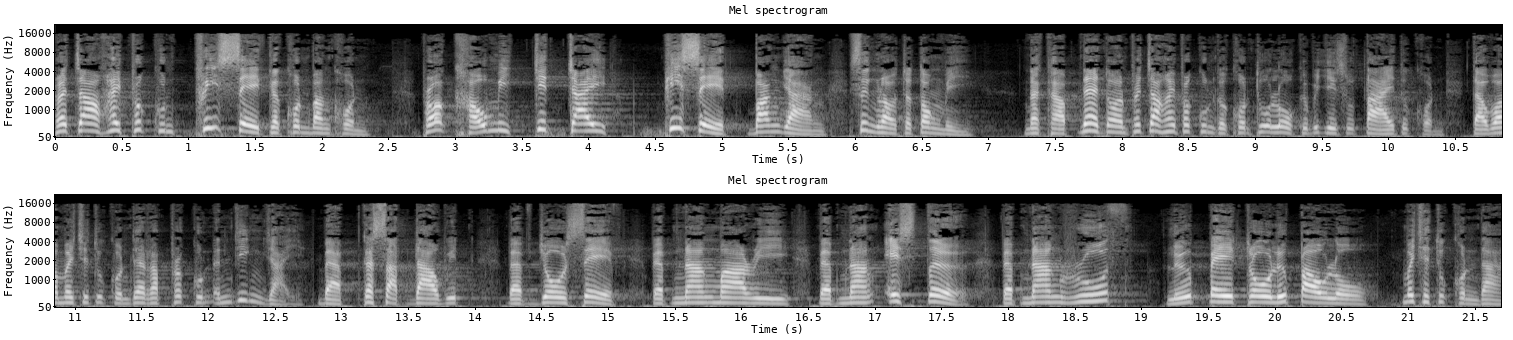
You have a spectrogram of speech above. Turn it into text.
พระเจ้าให้พระคุณพิเศษกับคนบางคน เพราะเขามีจิตใจพิเศษบางอย่าง ซึ่งเราจะต้องมี นะครับแน่นอนพระเจ้าให้พระคุณกับคนทั่วโลกคือพระเยซูตายทุกคน แต่ว่าไม่ใช่ทุกคนได้รับพระคุณอันยิ่งใหญ่ แบบกษัตริย์ดาวิดแบบโยเซฟ แบบนางมารี แบบนางเอสเตอร์ แบบนางรูธหรือเปโตรหรือเปาโล ไม่ใช่ทุกคนได้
